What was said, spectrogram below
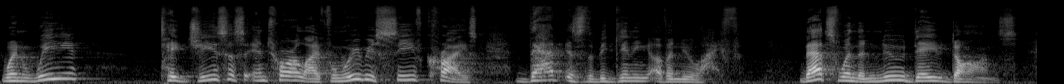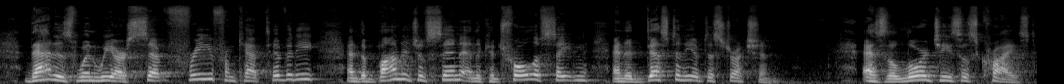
when we take Jesus into our life, when we receive Christ, that is the beginning of a new life. That's when the new day dawns. That is when we are set free from captivity and the bondage of sin and the control of Satan and the destiny of destruction. As the Lord Jesus Christ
